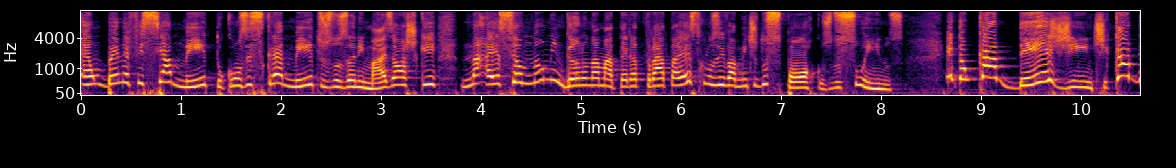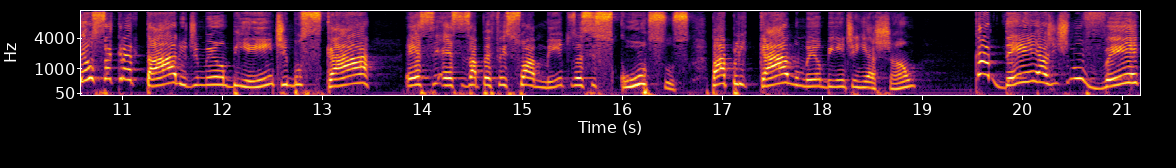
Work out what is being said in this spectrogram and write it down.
é um beneficiamento com os excrementos dos animais. Eu acho que, na- se eu não me engano, na matéria trata exclusivamente dos porcos, dos suínos. Então, cadê, gente? Cadê o secretário de meio ambiente buscar esse- esses aperfeiçoamentos, esses cursos para aplicar no meio ambiente em Riachão? Cadê? A gente não vê.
